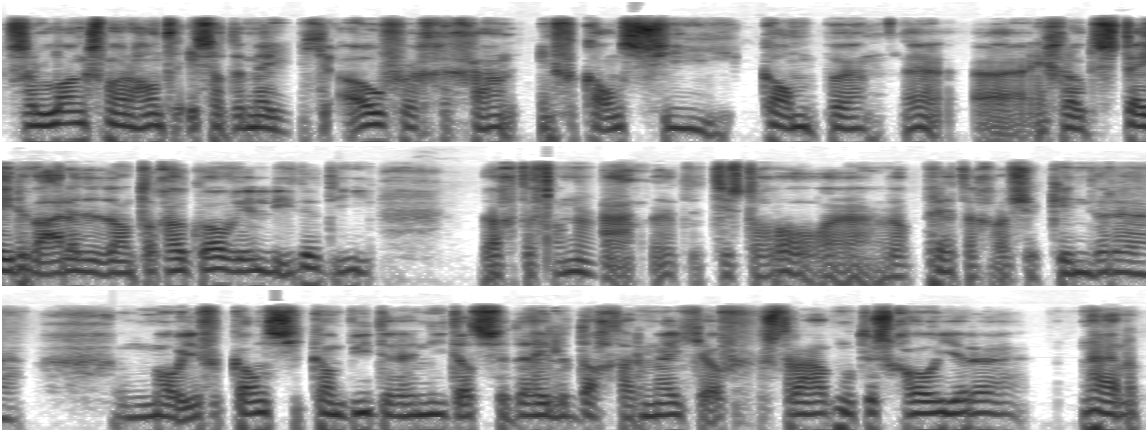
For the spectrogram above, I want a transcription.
Zo langzamerhand is dat een beetje overgegaan in vakantiekampen. Uh, uh, in grote steden waren er dan toch ook wel weer lieden die dachten van, nou, het is toch wel, uh, wel prettig als je kinderen een mooie vakantie kan bieden. En niet dat ze de hele dag daar een beetje over de straat moeten schooieren. Nou ja, dan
